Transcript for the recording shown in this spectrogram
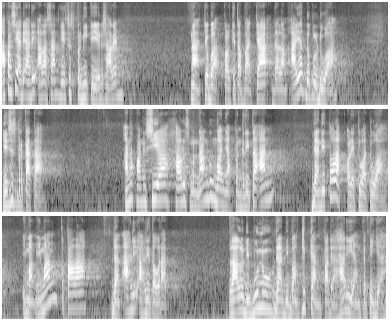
Apa sih adik-adik alasan Yesus pergi ke Yerusalem? Nah, coba kalau kita baca dalam ayat 22, Yesus berkata, anak manusia harus menanggung banyak penderitaan dan ditolak oleh tua-tua, imam-imam, kepala, dan ahli-ahli Taurat. Lalu dibunuh dan dibangkitkan pada hari yang ketiga.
